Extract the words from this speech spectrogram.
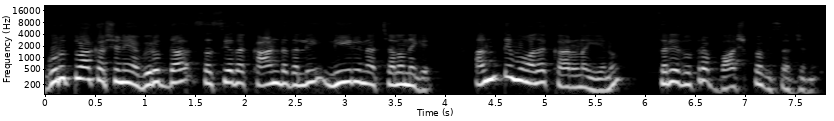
ಗುರುತ್ವಾಕರ್ಷಣೆಯ ವಿರುದ್ಧ ಸಸ್ಯದ ಕಾಂಡದಲ್ಲಿ ನೀರಿನ ಚಲನೆಗೆ ಅಂತಿಮವಾದ ಕಾರಣ ಏನು? ಸರಿಯಾದ ಉತ್ತರ, ಬಾಷ್ಪ ವಿಸರ್ಜನೆ.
